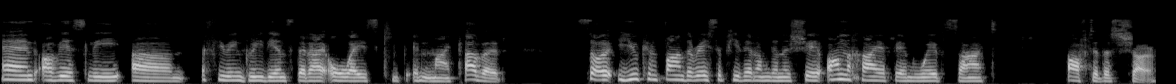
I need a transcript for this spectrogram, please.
and obviously um, a few ingredients that I always keep in my cupboard. So you can find the recipe that I'm going to share on the Chai FM website after this show.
